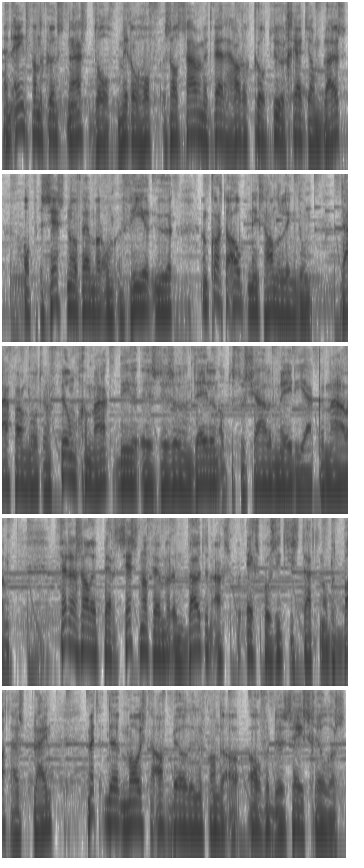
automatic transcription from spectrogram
En een van de kunstenaars, Dolf Middelhof, zal samen met wethouder cultuur Gert-Jan Bluis op 6 november om 4 uur een korte openingshandeling doen. Daarvan wordt een film gemaakt die eh, ze zullen delen op de sociale media kanalen. Verder zal er per 6 november een buitenexpositie starten op het Badhuisplein... met de mooiste afbeeldingen van de, over de zeeschilders.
